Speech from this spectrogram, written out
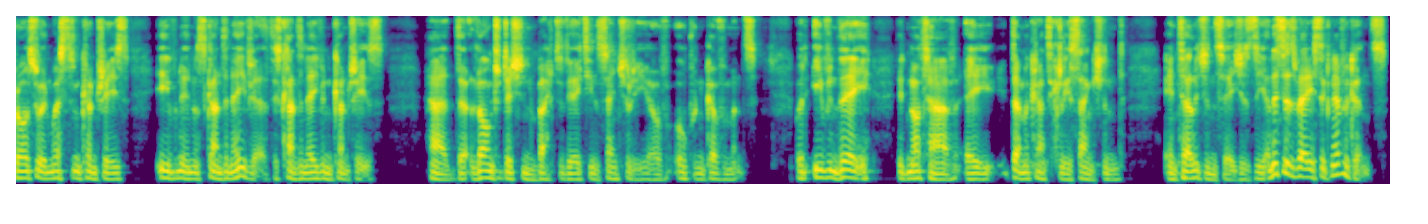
but also in Western countries, even in Scandinavia. The Scandinavian countries had a long tradition back to the 18th century of open governments, but even they did not have a democratically sanctioned intelligence agency. And this is very significant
